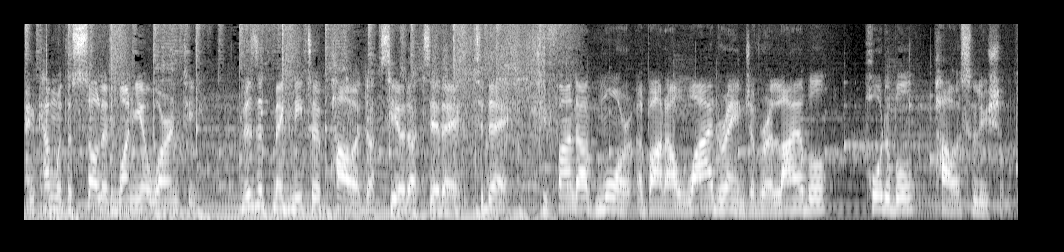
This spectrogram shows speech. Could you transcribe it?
and come with a solid one-year warranty. Visit magnetopower.co.za today to find out more about our wide range of reliable, portable power solutions.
